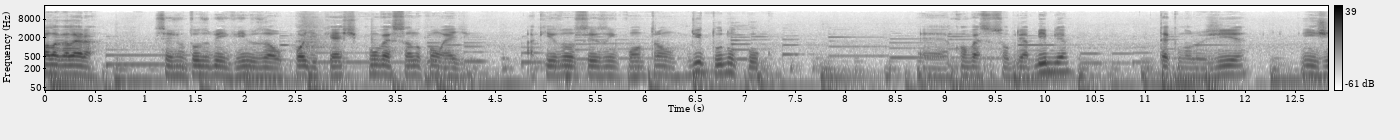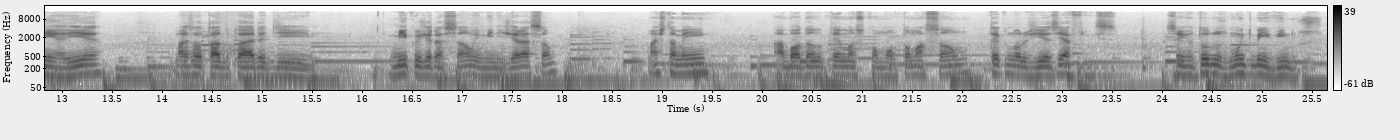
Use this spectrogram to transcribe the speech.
Fala galera, sejam todos bem-vindos ao podcast Conversando com Ed. Aqui vocês encontram de tudo um pouco. É, conversa sobre a Bíblia, tecnologia, engenharia, mais voltado para a área de microgeração e mini geração, mas também abordando temas como automação, tecnologias e afins. Sejam todos muito bem-vindos.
